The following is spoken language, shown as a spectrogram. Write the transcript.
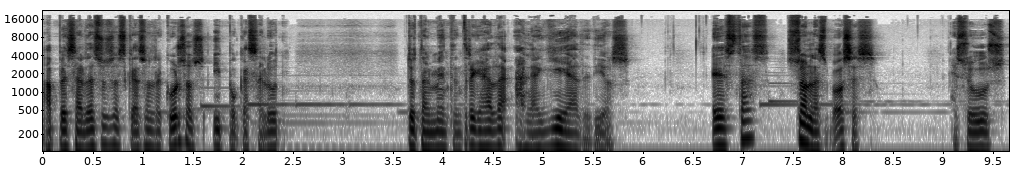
a pesar de sus escasos recursos y poca salud. Totalmente entregada a la guía de Dios. Estas son las voces. Jesús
